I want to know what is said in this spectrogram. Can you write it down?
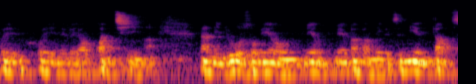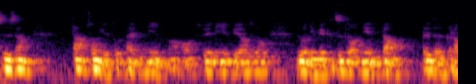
会会那个要换气嘛。那你如果说没有没有没有办法每个字念到，事实上大众也都在念嘛，哦，所以你也不要说，如果你每个字都要念到，你得个人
